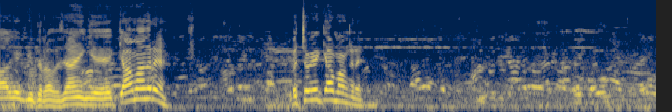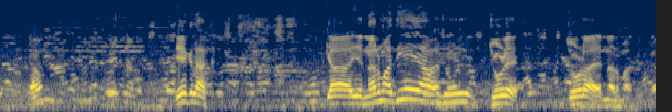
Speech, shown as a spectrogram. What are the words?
आगे की तरफ़ जाएँगे। क्या मांग रहे हैं? बच्चों के क्या मांग रहे हैं? क्या? एक लाख। क्या ये नरमादी है या जोड़े। जोड़े? जोड़ा है नरमादी का।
